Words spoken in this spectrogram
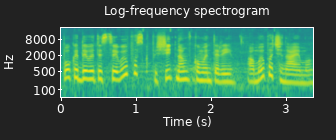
Поки дивитесь цей випуск, пишіть нам в коментарі. А ми починаємо.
